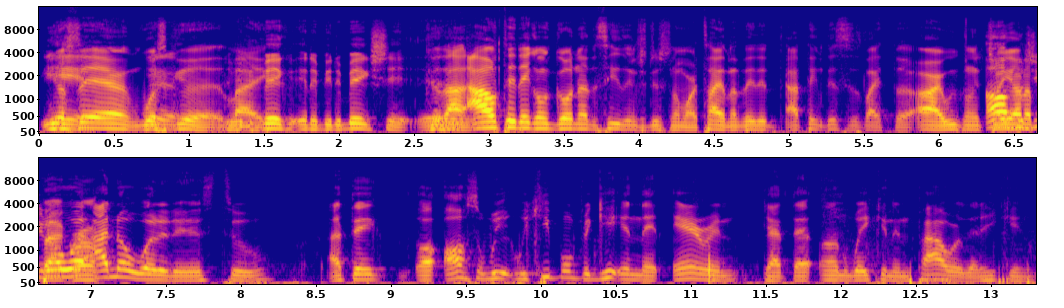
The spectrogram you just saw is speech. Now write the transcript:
You know what I'm saying? What's Yeah. good? It'll Like big, it'll be the big shit. because Yeah. I, I don't think they're gonna go another season introduce no more Titans. I think, I think this is like the all right. We're gonna show Oh, y'all the you know what? background. I know what it is too. I think uh, also we, we keep on forgetting that Eren got that unawakening power that he can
